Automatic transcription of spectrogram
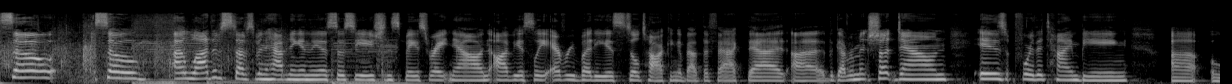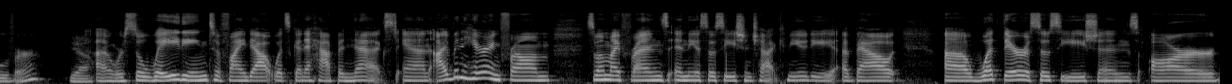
So, so a lot of stuff's been happening in the association space right now, and obviously everybody is still talking about the fact that uh, the government shutdown is, for the time being, uh, over. Yeah. Uh, we're still waiting to find out what's going to happen next. And I've been hearing from some of my friends in the association chat community about uh, what their associations are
